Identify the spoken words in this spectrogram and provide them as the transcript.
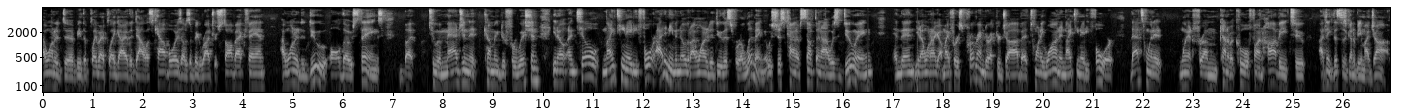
I wanted to be the play-by-play guy of the Dallas Cowboys. I was a big Roger Staubach fan. I wanted to do all those things, but to imagine it coming to fruition, you know, until 1984, I didn't even know that I wanted to do this for a living. It was just kind of something I was doing. And then, you know, when I got my first program director job at 21 in 1984, that's when it went from kind of a cool, fun hobby to I think this is going to be my job.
